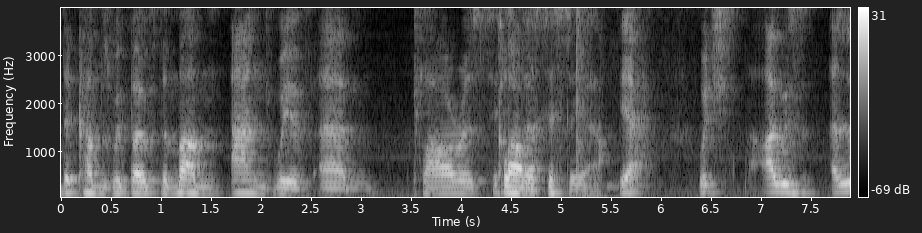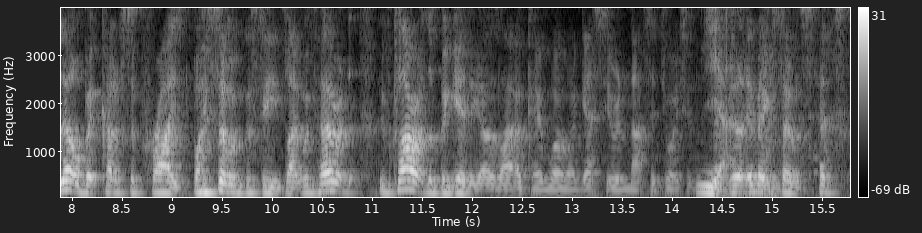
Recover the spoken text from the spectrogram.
that comes with both the mum and with um, Clara's sister. Clara's sister, yeah, Yeah, which I was a little bit kind of surprised by some of the scenes. Like with her, at with Clara at the beginning, I was like, okay, well, I guess you're in that situation. Yeah. it, it makes so much sense.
